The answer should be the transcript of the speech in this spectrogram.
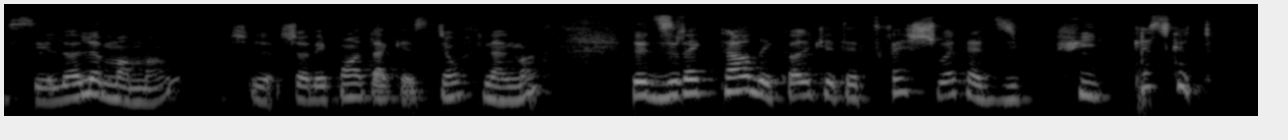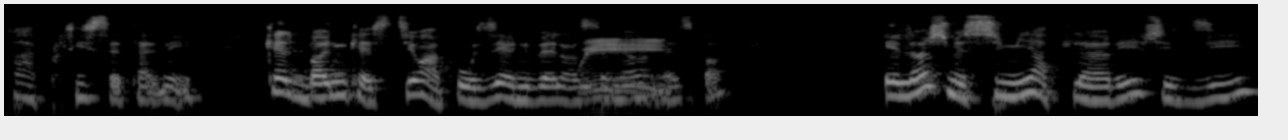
c'est là le moment, je, je, réponds à ta question finalement, le directeur d'école qui était très chouette a dit, puis, qu'est-ce que tu appris cette année? Quelle bonne question à poser à un nouvel enseignant, n'est-ce pas? Et là, je me suis mis à pleurer. J'ai dit,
